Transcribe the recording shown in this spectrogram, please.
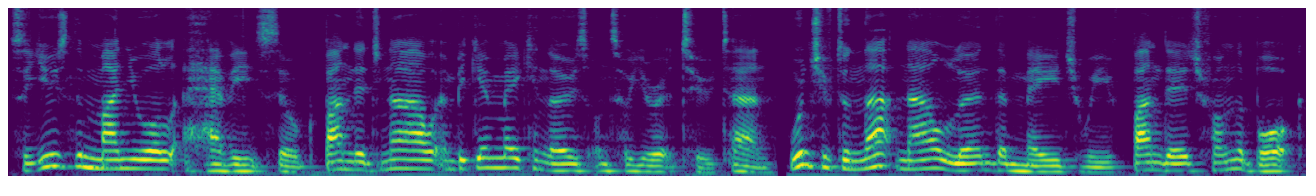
So use the manual heavy silk bandage now and begin making those until you're at 210. Once you've done that, now learn the mageweave bandage from the book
